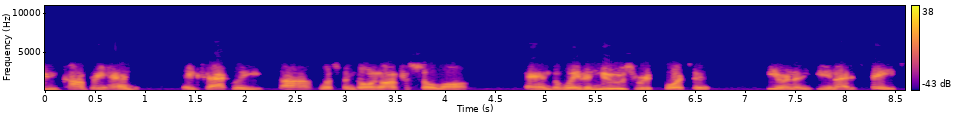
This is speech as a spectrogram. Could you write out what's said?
to comprehend exactly uh, what's been going on for so long. And the way the news reports it here in the United States,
